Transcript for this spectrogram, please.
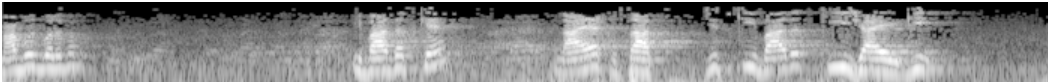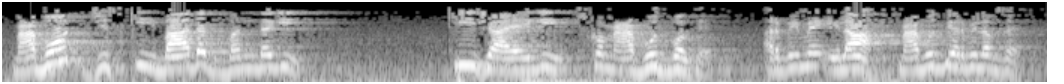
معبود بولے تو؟ عبادت کے لائق ذات۔ جس کی عبادت کی جائے گی۔ معبود جس کی عبادت بندگی کی جائے گی، اس کو معبود بولتے عربی میں الہ، معبود بھی عربی لفظ ہے۔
